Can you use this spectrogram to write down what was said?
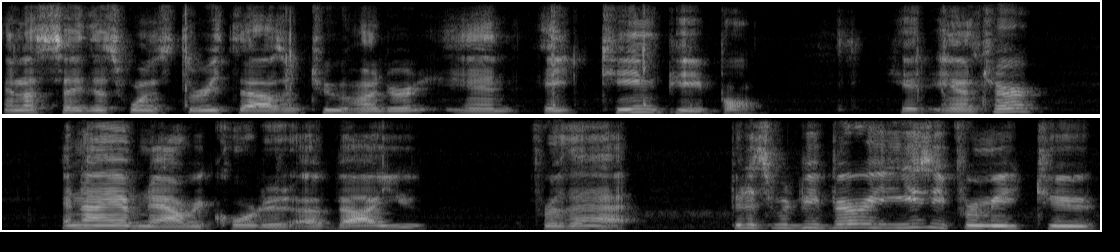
and let's say this one's 3,218 people. Hit enter, and I have now recorded a value for that. But it would be very easy for me to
